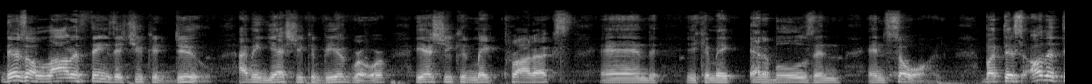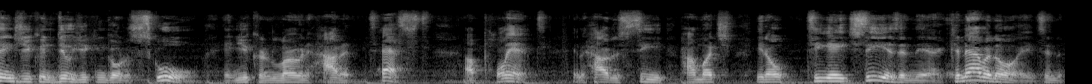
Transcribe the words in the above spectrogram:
there's a lot of things that you can do. I mean, yes, you can be a grower. Yes, you can make products and you can make edibles and, and so on. But there's other things you can do. You can go to school and you can learn how to test a plant and how to see how much you know THC is in there, cannabinoids, and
